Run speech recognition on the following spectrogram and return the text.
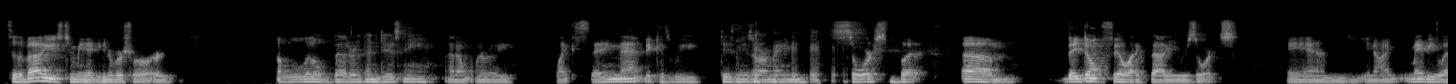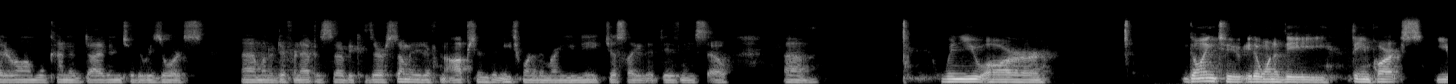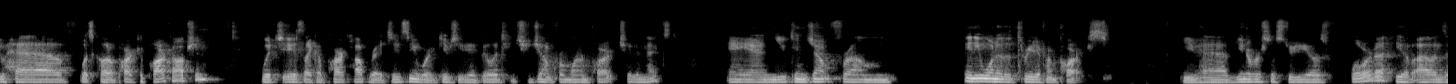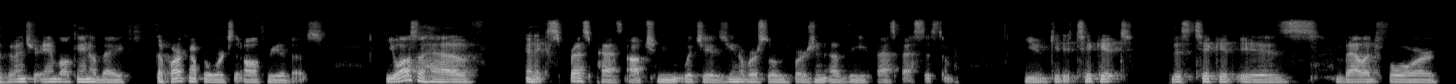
so the values to me at Universal are a little better than Disney. I don't want to really like saying that because we Disney's our main source, but um, they don't feel like value resorts. And you know, I, maybe later on we'll kind of dive into the resorts um, on a different episode because there are so many different options, and each one of them are unique, just like at Disney. So, um, when you are going to either one of the theme parks, you have what's called a park to park option, which is like a park hopper at Disney, where it gives you the ability to jump from one park to the next. And you can jump from any one of the three different parks. You have Universal Studios Florida, you have Islands of Adventure, and Volcano Bay. The park hopper works at all three of those. You also have an express pass option, which is Universal's version of the fast pass system. You get a ticket this ticket is valid for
